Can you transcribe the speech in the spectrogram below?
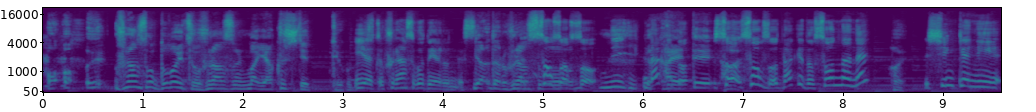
えフランス語ドイツをフランスにまあ訳してっていうこといやですか？フランス語でやるんです。いやだからフランス語そうそうそう。にだけどそうそうそう。だけどそんなね、はい。真剣に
